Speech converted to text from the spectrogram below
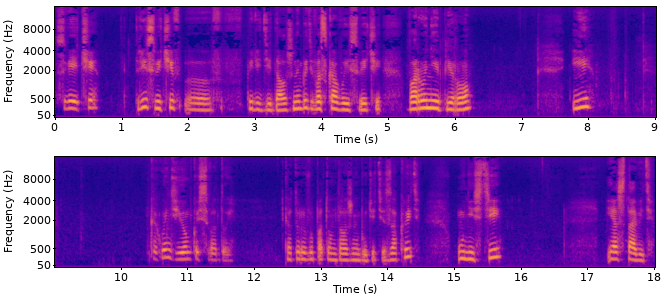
Свечи. Три свечи э, впереди должны быть. Восковые свечи. Воронье перо. И какую-нибудь емкость с водой, которую вы потом должны будете закрыть, унести и оставить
